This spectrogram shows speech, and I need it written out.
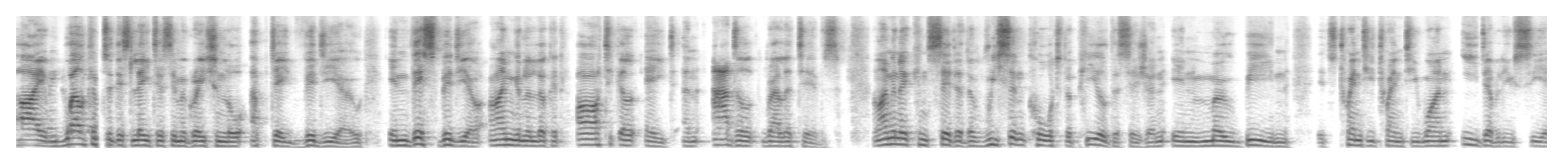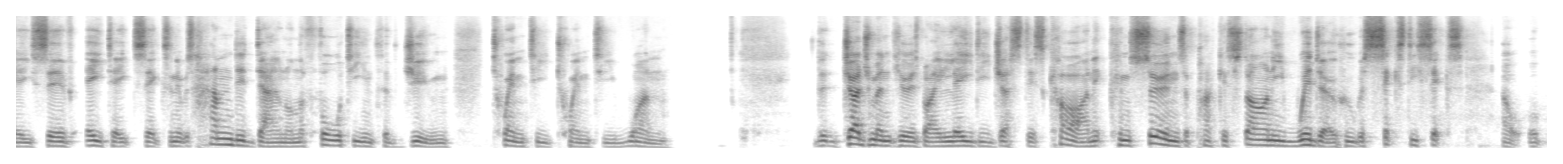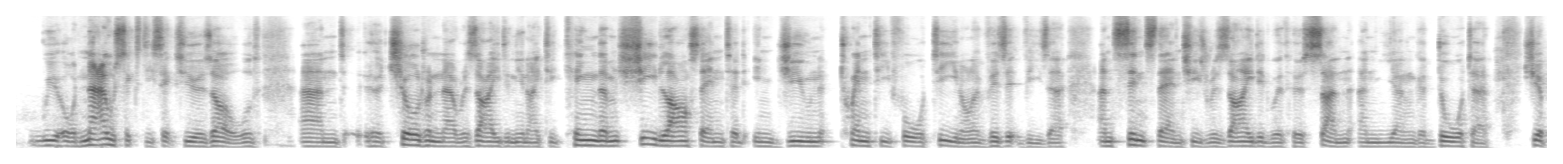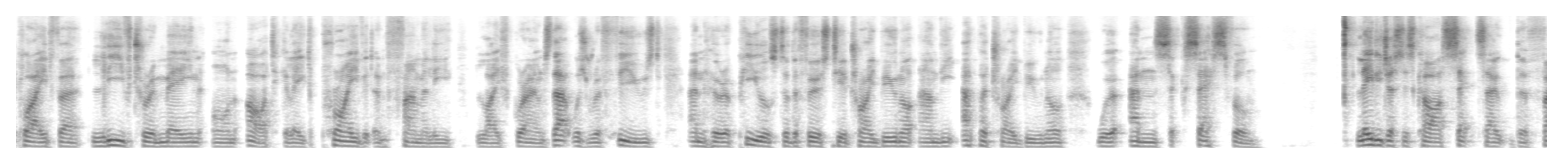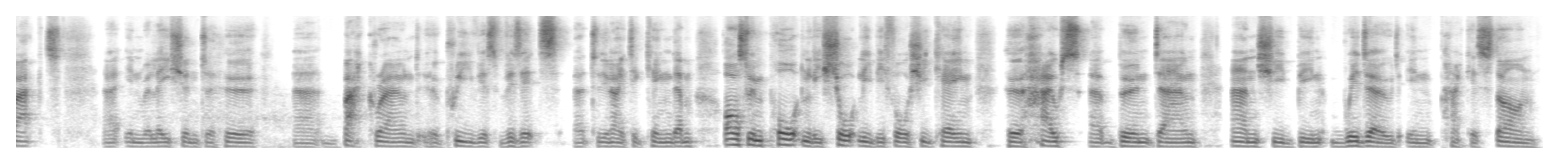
Hi, welcome to this latest immigration law update video. In this video, I'm going to look at Article 8 and adult relatives. And I'm going to consider the recent Court of Appeal decision in Mobeen. It's 2021 EWCA Civ 886, and it was handed down on the 14th of June 2021 the judgment here is by Lady Justice Carr, and it concerns a Pakistani widow who was 66 Oh, oh, or, are now 66 years old, and her children now reside in the United Kingdom. She last entered in June 2014 on a visit visa, and since then she's resided with her son and younger daughter. She applied for leave to remain on Article 8 private and family life grounds. That was refused, and her appeals to the first tier tribunal and the upper tribunal were unsuccessful. Lady Justice Carr sets out the facts uh, in relation to her uh, background, her previous visits uh, to the United Kingdom. Also, importantly, shortly before she came, her house uh, burnt down and she'd been widowed in Pakistan.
